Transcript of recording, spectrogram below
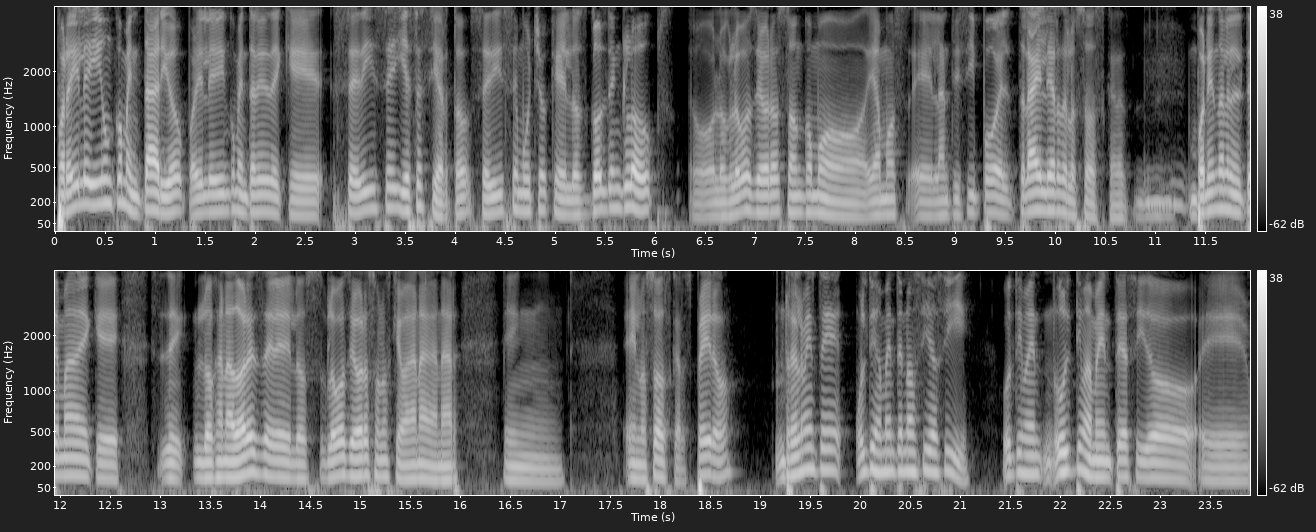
Por ahí leí un comentario, por ahí leí un comentario de que se dice, y esto es cierto, se dice mucho que los Golden Globes o los Globos de Oro son como, digamos, el anticipo, el tráiler de los Oscars. Poniéndole en el tema de que los ganadores de los Globos de Oro son los que van a ganar en, los Oscars. Pero realmente, últimamente no ha sido así. Últimamente, últimamente ha sido eh,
